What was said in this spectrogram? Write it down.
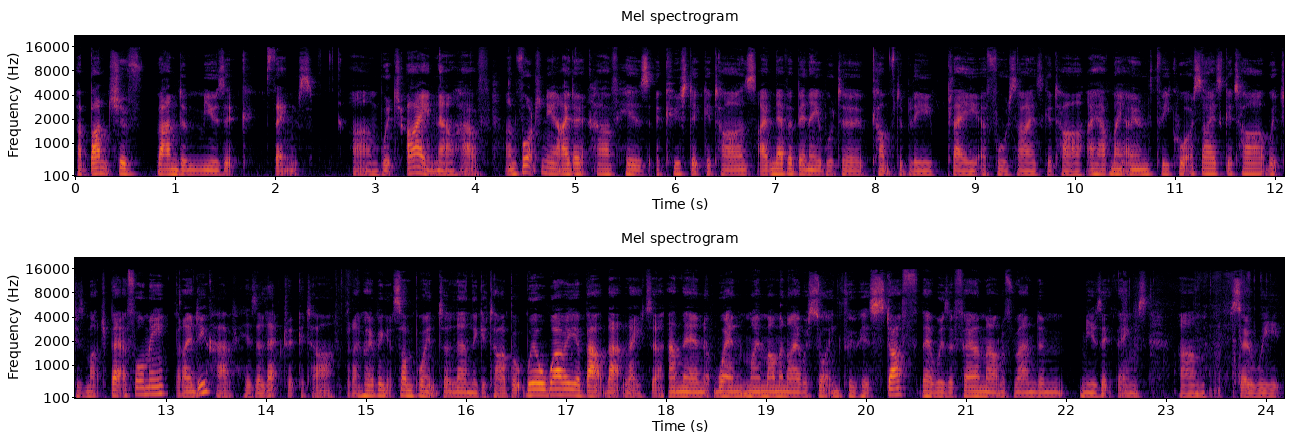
a bunch of random music things um, which I now have. Unfortunately, I don't have his acoustic guitars. I've never been able to comfortably play a full size guitar. I have my own three quarter size guitar, which is much better for me, but I do have his electric guitar. But I'm hoping at some point to learn the guitar, but we'll worry about that later. And then when my mum and I were sorting through his stuff, there was a fair amount of random music things. Um, so we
